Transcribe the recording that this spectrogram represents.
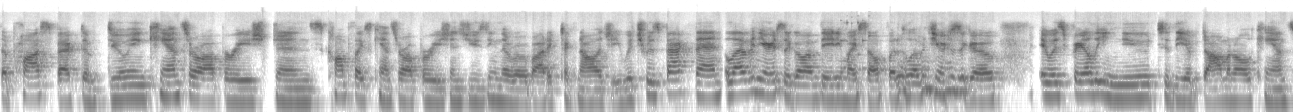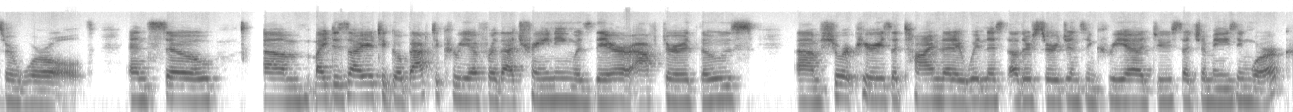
the prospect of doing cancer operations, complex cancer operations using the robotic technology, which was back then, 11 years ago, I'm dating myself, but 11 years ago, it was fairly new to the abdominal cancer world. And so um, my desire to go back to Korea for that training was there after those um, short periods of time that I witnessed other surgeons in Korea do such amazing work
